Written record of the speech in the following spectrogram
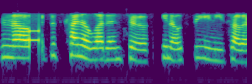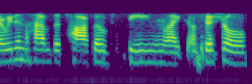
No, it just kind of led into, you know, seeing each other. We didn't have the talk of being like official.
